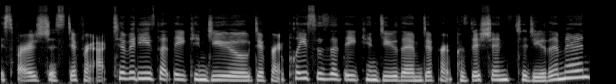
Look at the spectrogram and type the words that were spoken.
as far as just different activities that they can do, different places that they can do them, different positions to do them in.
